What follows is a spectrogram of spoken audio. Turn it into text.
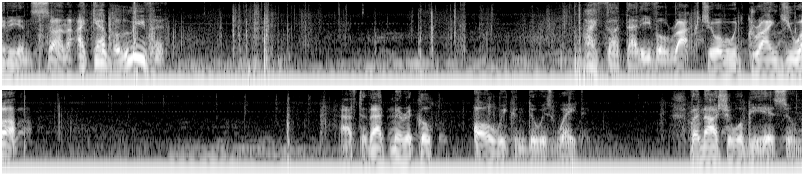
Radiant sun, I can't believe it. I thought that evil rock jewel would grind you up. After that miracle, all we can do is wait. Vanasha will be here soon,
